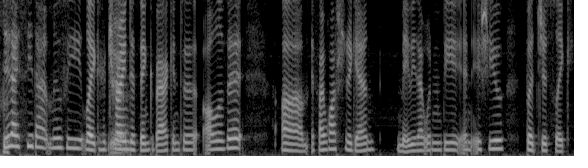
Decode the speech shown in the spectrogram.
Did I see that movie? Like trying to think back into all of it. Um, if I watched it again, maybe that wouldn't be an issue. But just like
